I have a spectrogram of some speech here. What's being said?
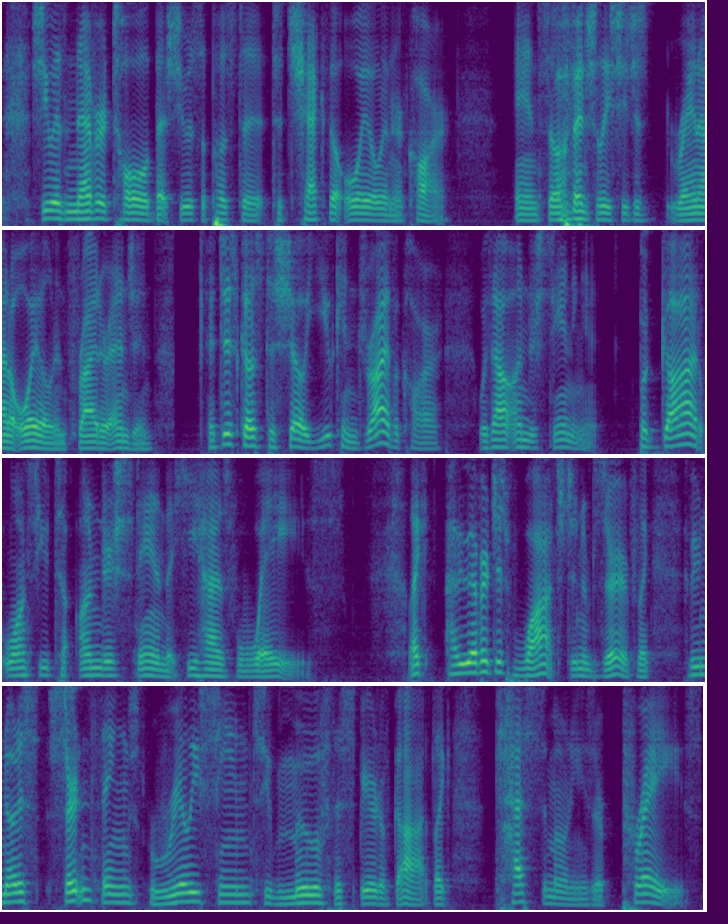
she was never told that she was supposed to to check the oil in her car, and so eventually she just ran out of oil and fried her engine. It just goes to show you can drive a car without understanding it. But God wants you to understand that He has ways. Like, have you ever just watched and observed? Like, have you noticed certain things really seem to move the Spirit of God? Like, testimonies or praise?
